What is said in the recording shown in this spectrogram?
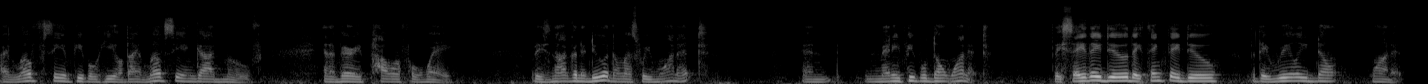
I love seeing people healed. I love seeing God move in a very powerful way. But He's not going to do it unless we want it. And many people don't want it. They say they do, they think they do, but they really don't want it.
